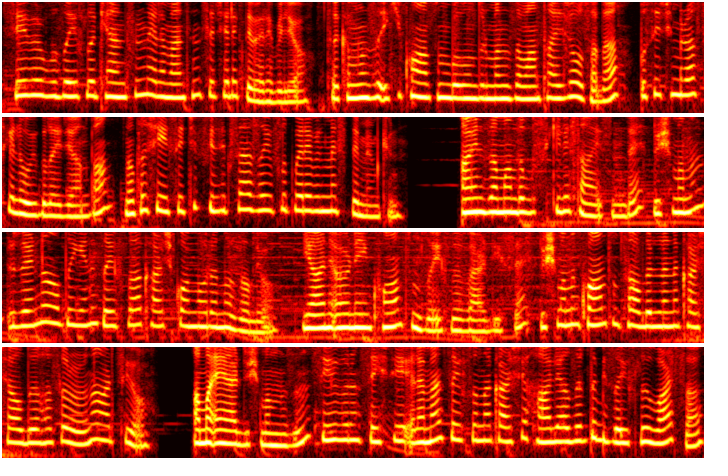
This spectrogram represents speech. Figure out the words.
Silver bu zayıflığı kendisinin elementini seçerek de verebiliyor. Takımınızda iki kuantum bulundurmanız avantajlı olsa da bu seçimi rastgele uygulayacağından Natasha'yı seçip fiziksel zayıflık verebilmesi de mümkün. Aynı zamanda bu skill'i sayesinde düşmanın üzerine aldığı yeni zayıflığa karşı koyma oranı azalıyor. Yani örneğin kuantum zayıflığı verdiyse düşmanın kuantum saldırılarına karşı aldığı hasar oranı artıyor. Ama eğer düşmanınızın Silver'ın seçtiği element zayıflığına karşı hali hazırda bir zayıflığı varsa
